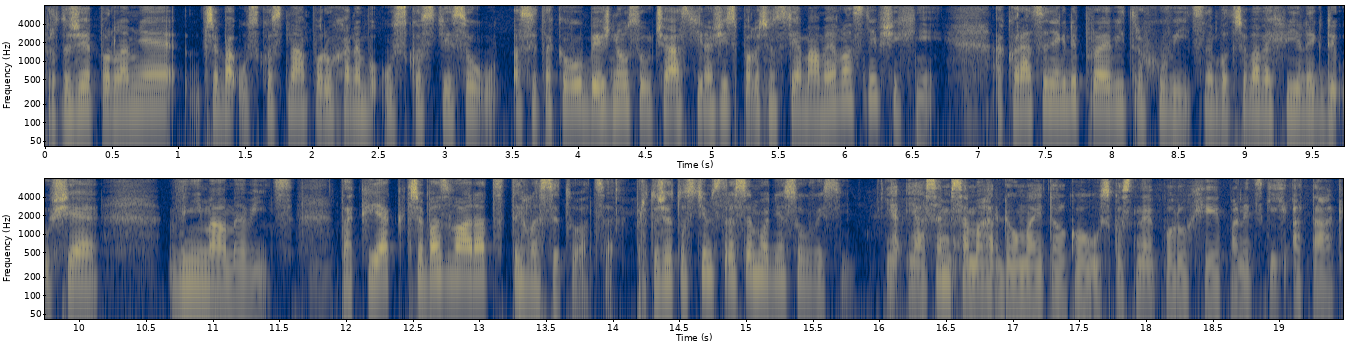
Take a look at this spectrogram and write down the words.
protože podle mě třeba úzkostná porucha nebo úzkosti jsou asi takovou běžnou součástí naší společnosti a máme vlastně všichni. Akorát se někdy projeví trochu víc nebo třeba ve chvíli, kdy už je vnímáme víc. Tak jak třeba zvládat tyhle situace? Protože to s tím stresem hodně souvisí. Já, já jsem sama hrdou majitelkou úzkostné poruchy, panických atak,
